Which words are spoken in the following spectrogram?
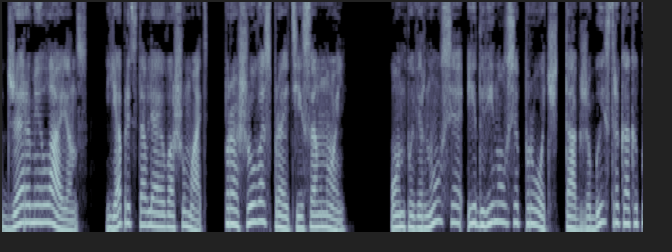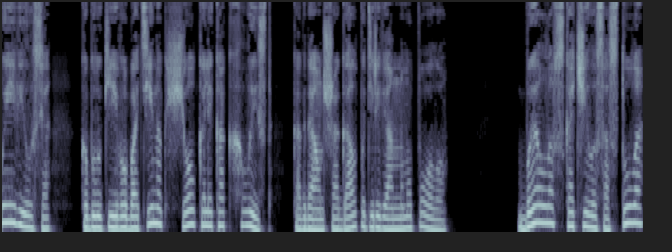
Джереми Лайонс. Я представляю вашу мать. Прошу вас пройти со мной». Он повернулся и двинулся прочь так же быстро, как и появился. Каблуки его ботинок щелкали, как хлыст, когда он шагал по деревянному полу. Белла вскочила со стула,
